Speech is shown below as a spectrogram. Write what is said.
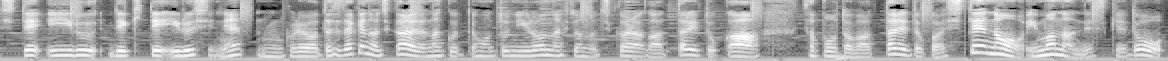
している、できているしね。うん、これは私だけの力じゃなくて本当にいろんな人の力があったりとか、サポートがあったりとかしての今なんですけど、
